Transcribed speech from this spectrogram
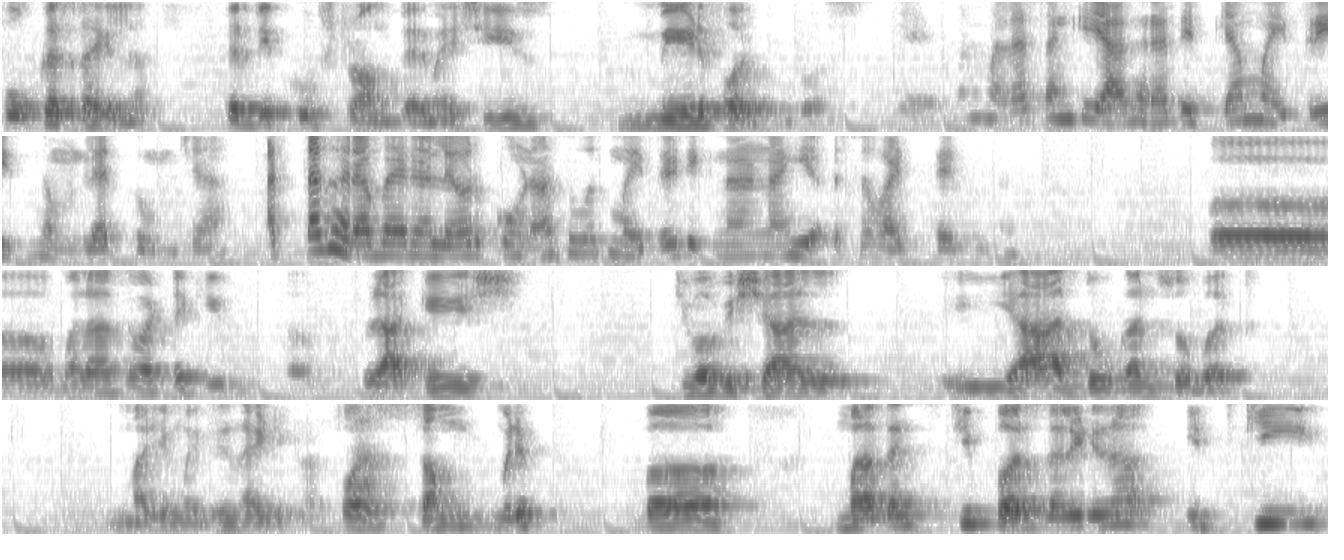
फोकस राहील ना तर ती खूप स्ट्रॉंग प्लेअर म्हणजे she is made for big boss पण मला सांग की या घरात इतक्या मैत्री जमल्यात तुमच्या? आत्ता घराबाहेर आल्यावर कोणासोबत मैत्री टिकणार नाही असं वाटतंय तुला? मला असं वाटतं की राकेश किंवा विशाल या दोघांसोबत माझी मैत्री नाही टिकणार. फॉर. सम म्हणजे मला त्यांची पर्सनॅलिटी ना इतकी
